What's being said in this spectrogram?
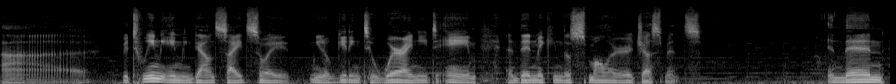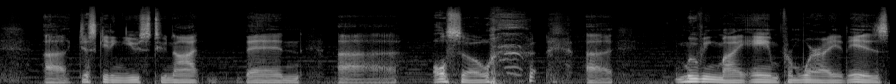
uh, between aiming down sights, so I you know getting to where I need to aim, and then making those smaller adjustments, and then uh, just getting used to not then uh, also uh, moving my aim from where it is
